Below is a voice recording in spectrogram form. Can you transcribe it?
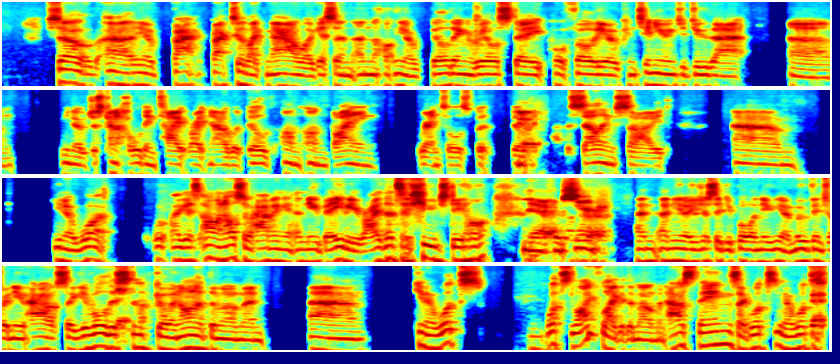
So, uh, you know, back, back to like now, I guess, and, and the, you know, building a real estate portfolio, continuing to do that, um, you know, just kind of holding tight right now, but build on, on buying rentals, but building yeah. the selling side. Um, you know what well, I guess oh and also having a new baby right that's a huge deal yeah for sure and and you know you just said you bought a new you know moved into a new house like you have all this yeah. stuff going on at the moment um you know what's what's life like at the moment how's things like what's you know what's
